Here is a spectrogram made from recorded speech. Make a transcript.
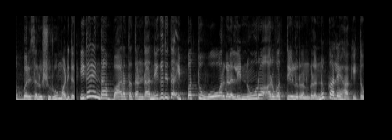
ಅಬ್ಬರಿಸಲು ಶುರು ಮಾಡಿದರು. ಇದರಿಂದ ಭಾರತ ತಂಡ ನಿಗದಿತ ಇಪ್ಪತ್ತು ಓವರ್ಗಳಲ್ಲಿ ನೂರ ಅರವತ್ತೇಳು ರನ್ಗಳನ್ನು ಕಲೆ ಹಾಕಿತು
